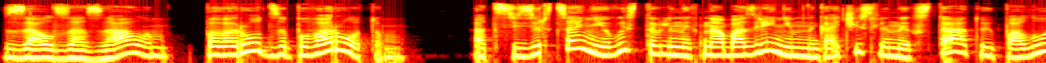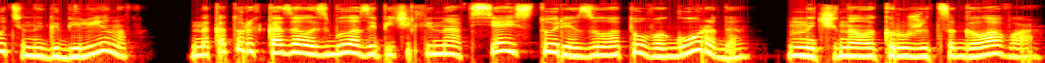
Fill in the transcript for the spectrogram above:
Зал за залом, поворот за поворотом. От созерцания выставленных на обозрение многочисленных статуй, полотен и гобеленов, на которых, казалось, была запечатлена вся история золотого города, начинала кружиться голова.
